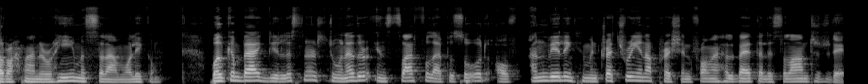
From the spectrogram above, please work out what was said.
ar-Rahman ar-Rahim. Assalamu alaikum. Welcome back, dear listeners, to another insightful episode of Unveiling Human Treachery and Oppression from Ahl Bayt al-Islam to today.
